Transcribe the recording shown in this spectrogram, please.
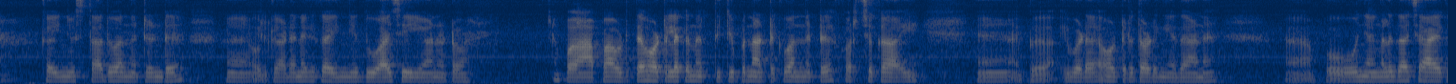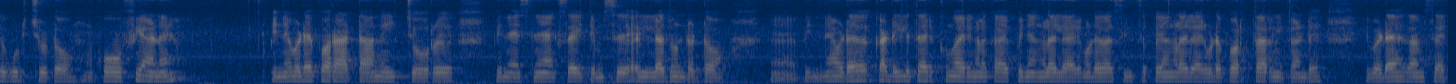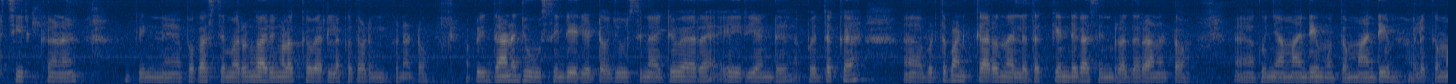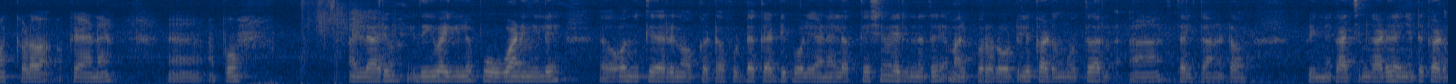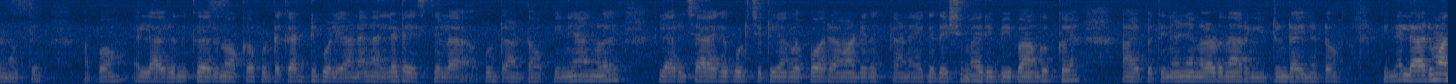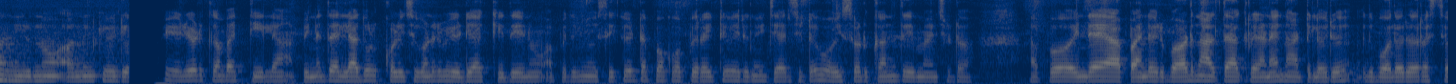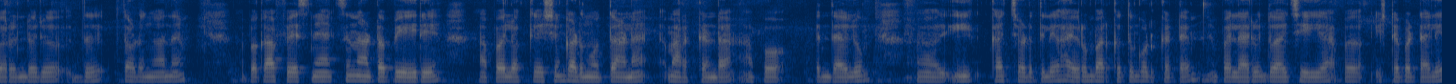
കഴിഞ്ഞു ഉസ്താദ് വന്നിട്ടുണ്ട്. ഉദ്ഘാടനമൊക്കെ കഴിഞ്ഞ് ദുവാ ചെയ്യുകയാണ് കേട്ടോ. അപ്പോൾ അപ്പോൾ അവിടുത്തെ ഹോട്ടലൊക്കെ നിർത്തിയിട്ട് ഇപ്പോൾ നാട്ടിലേക്ക് വന്നിട്ട് കുറച്ചൊക്കെ ആയി. ഇപ്പോൾ ഇവിടെ ഹോട്ടൽ തുടങ്ങിയതാണ്. അപ്പോൾ ഞങ്ങളിതാ ചായയൊക്കെ കുടിച്ചു കേട്ടോ കോഫിയാണ്. പിന്നെ ഇവിടെ പൊറാട്ട നെയ്ച്ചോറ് പിന്നെ സ്നാക്സ് ഐറ്റംസ് എല്ലാതും ഉണ്ട് കേട്ടോ പിന്നെ അവിടെ കടയിൽ തിരക്കും കാര്യങ്ങളൊക്കെ ആയപ്പോൾ ഞങ്ങളെല്ലാവരും കൂടെ കസിൻസൊക്കെ ഞങ്ങളെല്ലാവരും കൂടെ പുറത്തിറങ്ങിക്കാണ്ട് ഇവിടെ സംസാരിച്ചിരിക്കുകയാണ് പിന്നെ അപ്പോൾ കസ്റ്റമറും കാര്യങ്ങളൊക്കെ വരലൊക്കെ തുടങ്ങിക്കണം കേട്ടോ. അപ്പോൾ ഇതാണ് ജ്യൂസിന്റെ ഏരിയ കേട്ടോ. ജ്യൂസിനായിട്ട് വേറെ ഏരിയ ഉണ്ട്. അപ്പോൾ ഇതൊക്കെ ഇവിടുത്തെ പണിക്കാരൊന്നുമല്ല ഇതൊക്കെ എന്റെ കസിൻ ബ്രദറാണ് കേട്ടോ. കുഞ്ഞമ്മാന്റെയും മുത്തമ്മാന്റെയും അവരൊക്കെ മക്കളോ ഒക്കെയാണ്. അപ്പോൾ എല്ലാവരും ഇത് ഈ വൈകിൽ പോവുകയാണെങ്കിൽ ഒന്ന് കയറി നോക്കട്ടോ ഫുഡൊക്കെ അടിപൊളിയാണ്. ലൊക്കേഷൻ വരുന്നത് മലപ്പുറം റോട്ടിൽ കടുങ്ങൂത്ത് സ്ഥലത്താണ് കേട്ടോ. പിന്നെ കാച്ചിൻകാട് കഴിഞ്ഞിട്ട് കടുങ്ങൂത്ത്. അപ്പോൾ എല്ലാവരും ഒന്ന് കയറി നോക്കുക. ഫുഡൊക്കെ അടിപൊളിയാണ്. നല്ല ടേസ്റ്റുള്ള ഫുഡാണ് കേട്ടോ പിന്നെ ഞങ്ങൾ എല്ലാവരും ചായയൊക്കെ കുടിച്ചിട്ട് ഞങ്ങൾ പോരാൻ വേണ്ടി നിൽക്കുകയാണ് ഏകദേശം അരിബി ബാങ്കൊക്കെ ആയപ്പോഴത്തേനും ഞങ്ങൾ അവിടെ നിന്ന് ഇറങ്ങിയിട്ടുണ്ടായിരുന്നു കേട്ടോ പിന്നെ എല്ലാവരും വന്നിരുന്നു. അന്ന് എനിക്ക് വീഡിയോ വീഡിയോ എടുക്കാൻ പറ്റിയില്ല. പിന്നെ ഇതെല്ലാതും ഉൾക്കൊള്ളിച്ചുകൊണ്ടൊരു വീഡിയോ ആക്കിയതേനു. അപ്പോൾ ഇത് മ്യൂസിക് കിട്ടപ്പോൾ കോപ്പിറൈറ്റ് വരുമെന്ന് വിചാരിച്ചിട്ട് വോയിസ് കൊടുക്കാമെന്ന് തീരുമാനിച്ചിട്ടോ അപ്പോൾ എന്റെ അപ്പാന്റെ ഒരുപാട് നാളത്തെ ആഗ്രഹമാണ് നാട്ടിലൊരു ഇതുപോലെ ഒരു റെസ്റ്റോറന്റ് ഒരു ഇത് തുടങ്ങാമെന്ന് അപ്പോൾ കഫേ സ്നാക്സ് എന്നാട്ടോ പേര്. അപ്പോൾ ലൊക്കേഷൻ കടുങ്ങൂത്താണ്. മറക്കണ്ട. അപ്പോൾ എന്തായാലും ഈ കച്ചവടത്തിൽ ഹൈറും ബർക്കത്തും കൊടുക്കട്ടെ. അപ്പോൾ എല്ലാവരും ഇതുവാ ചെയ്യുക അപ്പോൾ ഇഷ്ടപ്പെട്ടാൽ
